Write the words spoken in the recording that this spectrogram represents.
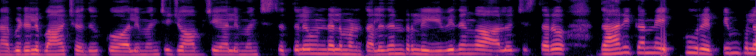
నా బిడ్డలు బాగా చదువుకోవాలి మంచి జాబ్ చేయాలి మంచి స్థితిలో ఉండాలి మన తల్లిదండ్రులు ఏ విధంగా ఆలోచిస్తారో దానికన్నా ఎక్కువ రెట్టింపుల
